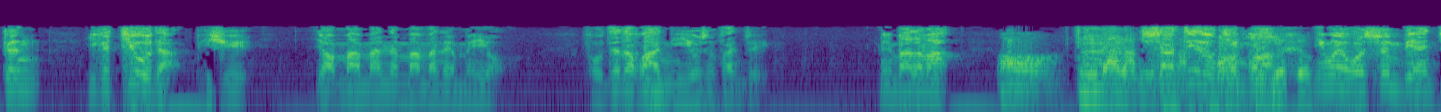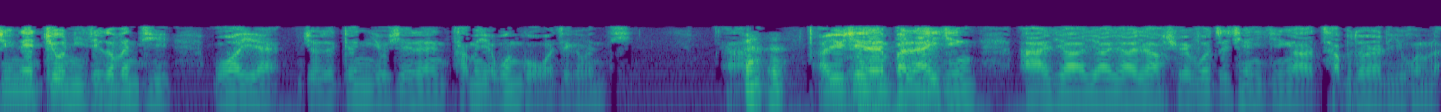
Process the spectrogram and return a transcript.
跟一个旧的必须要慢慢的、慢慢的没有，否则的话你又是犯罪，明白了吗？哦，明白了，像这种情况，因为我顺便今天就你这个问题，我也就是跟有些人他们也问过我这个问题，啊。啊，有些人本来已经啊要要要要学佛之前已经要差不多要离婚了。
